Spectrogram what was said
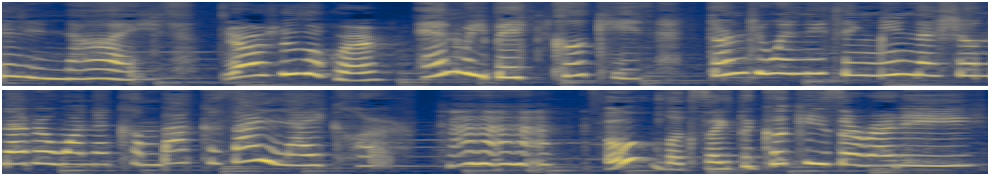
really nice. Yeah, she's okay. And we baked cookies. Don't do anything mean that she'll never want to come back because I like her. oh, looks like the cookies are ready.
